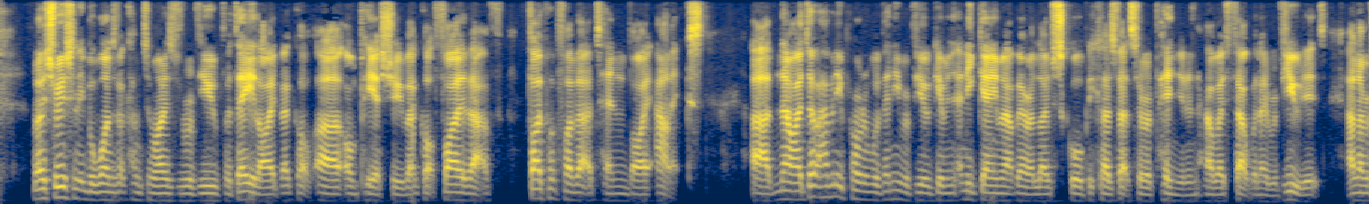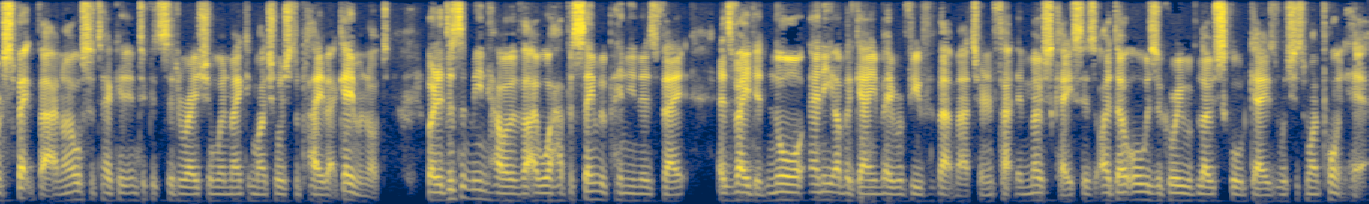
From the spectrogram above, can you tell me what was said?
Most recently, the ones that come to mind is the review for Daylight that got uh, on PSU that got five out of five point five out of ten by Alex. Uh, now, I don't have any problem with any reviewer giving any game out there a low score because that's their opinion and how they felt when they reviewed it, and I respect that, and I also take it into consideration when making my choice to play that game or not. But it doesn't mean, however, that I will have the same opinion as they as they did, nor any other game they review for that matter. In fact, in most cases, I don't always agree with low scored games, which is my point here.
